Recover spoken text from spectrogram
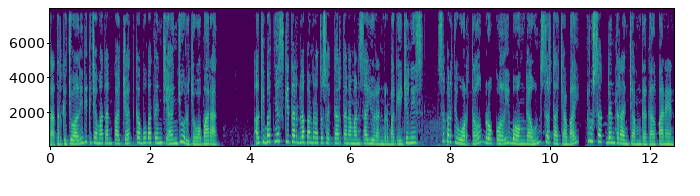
Tak terkecuali di Kecamatan Pacet, Kabupaten Cianjur, Jawa Barat. Akibatnya sekitar 800 hektar tanaman sayuran berbagai jenis, seperti wortel, brokoli, bawang daun, serta cabai, rusak dan terancam gagal panen.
